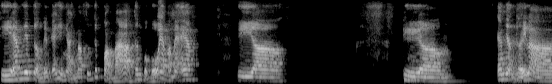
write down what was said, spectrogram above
Thì em liên tưởng đến cái hình ảnh mà phương thức quảng bá bản thân của bố em và mẹ em. Thì uh, thì uh, em nhận thấy là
